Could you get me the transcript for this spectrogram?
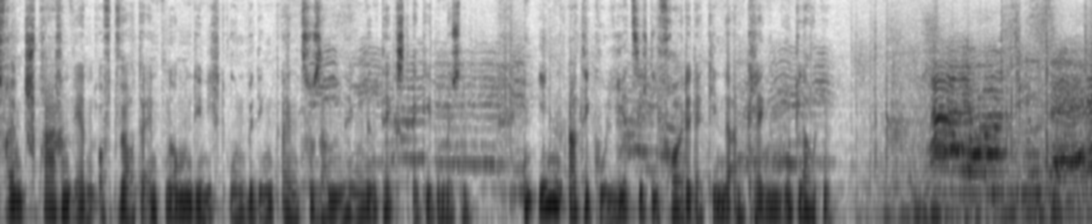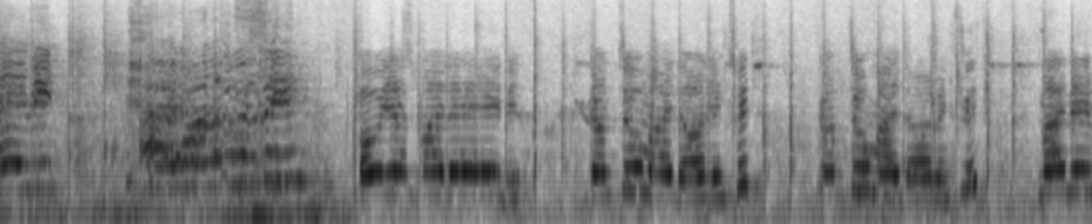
Aus Fremdsprachen werden oft Wörter entnommen, die nicht unbedingt einen zusammenhängenden Text ergeben müssen. In ihnen artikuliert sich die Freude der Kinder an Klängen und Lauten. I want to say me. I want to see. Oh yes, my lady, come to my darling sweet, come to my darling sweet. My name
